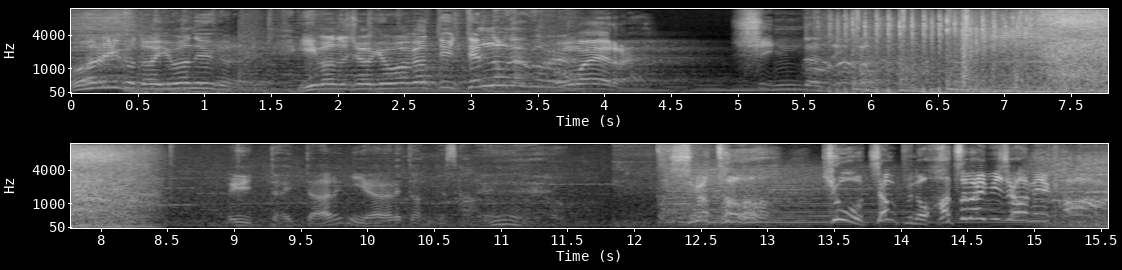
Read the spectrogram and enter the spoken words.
悪いことは言わねえからよ今の状況分かって言ってんのかこれお前ら死んだぜ一体誰にやられたんですかねしまった今日ジャンプの発売日じゃねえか。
